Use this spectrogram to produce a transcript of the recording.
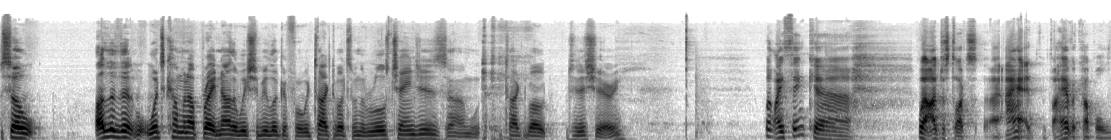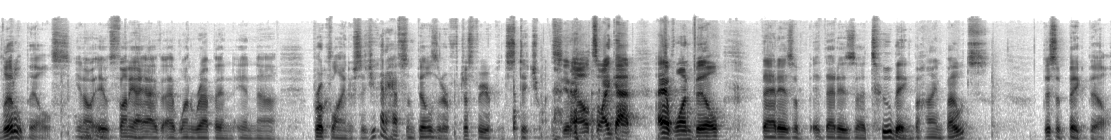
So, other than what's coming up right now that we should be looking for, we talked about some of the rules changes. Um, we talked about judiciary. Well, I think, uh, well, I'll just talk, s- I, I had, I have a couple little bills. You know, it was funny, I have, I have one rep in, in uh, Brookline who says, you gotta have some bills that are just for your constituents, you know? So I got, I have one bill that is, a that is uh, tubing behind boats. This is a big bill,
